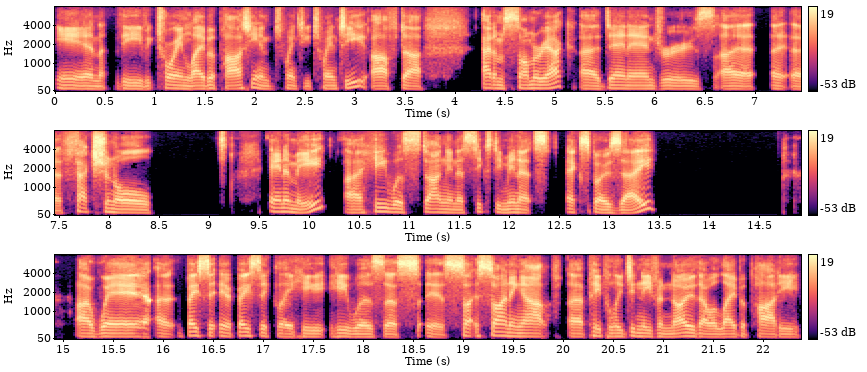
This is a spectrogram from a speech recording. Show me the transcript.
in the Victorian Labor Party in 2020 after Adam Somyurek, uh, Dan Andrews' uh, a, a factional enemy, uh, he was stung in a 60 minutes expose uh, where uh, basic, uh, basically he he was uh, signing up people who didn't even know they were Labor Party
